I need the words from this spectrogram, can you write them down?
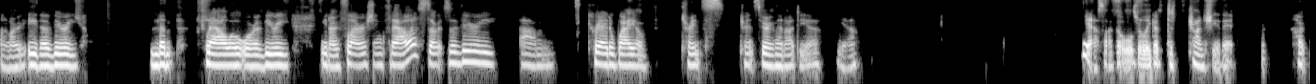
I don't know either very limp flower or a very, you know, flourishing flower. So it's a very um, creative way of trans transferring that idea. Yeah. Yeah, so I thought it was really good to try and share that. Hope,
